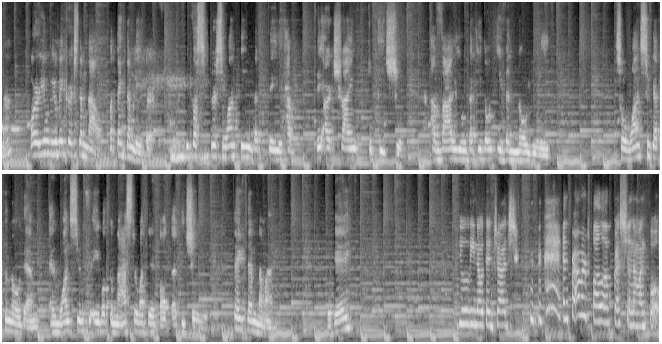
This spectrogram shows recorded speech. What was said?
Diba? Or you, you may curse them now, but thank them later. Because there's one thing that they have, they are trying to teach you, a value that you don't even know you need. So once you get to know them, and once you're able to master what they're taught, uh, teaching you, thank them naman. Okay? Duly noted, Judge. and for our follow-up question naman po,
